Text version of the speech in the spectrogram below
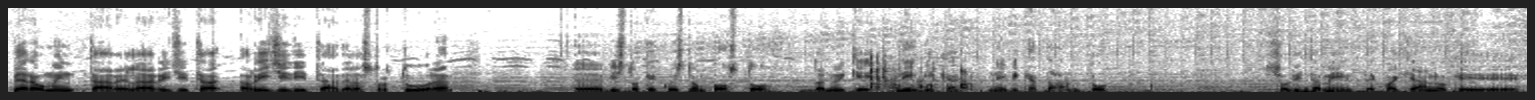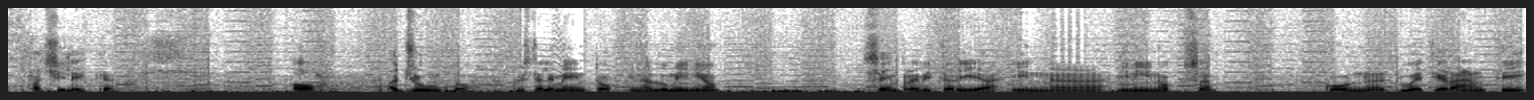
Per aumentare la rigidità, rigidità della struttura eh, visto che questo è un posto da noi che nevica nevica tanto solitamente qualche anno che fa cilecca ho aggiunto questo elemento in alluminio sempre viteria in, eh, in inox con due tiranti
